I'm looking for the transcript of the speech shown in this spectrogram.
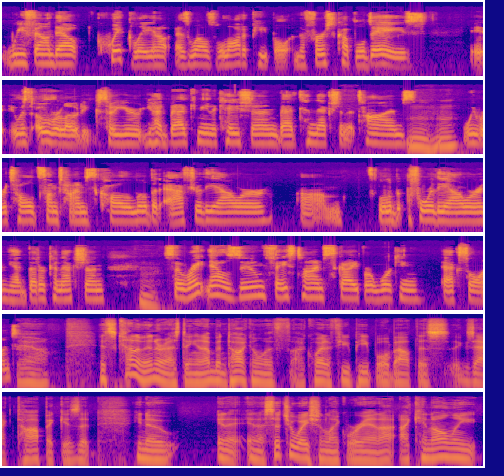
we found out quickly, as well as a lot of people, in the first couple of days, it, it was overloading. So you you had bad communication, bad connection at times. Mm-hmm. We were told sometimes call a little bit after the hour. Um, a little bit before the hour and you had better connection. Hmm. So right now, Zoom, FaceTime, Skype are working excellent. Yeah. It's kind of interesting. And I've been talking with uh, quite a few people about this exact topic is that, you know, in a, in a situation like we're in, I, I can only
